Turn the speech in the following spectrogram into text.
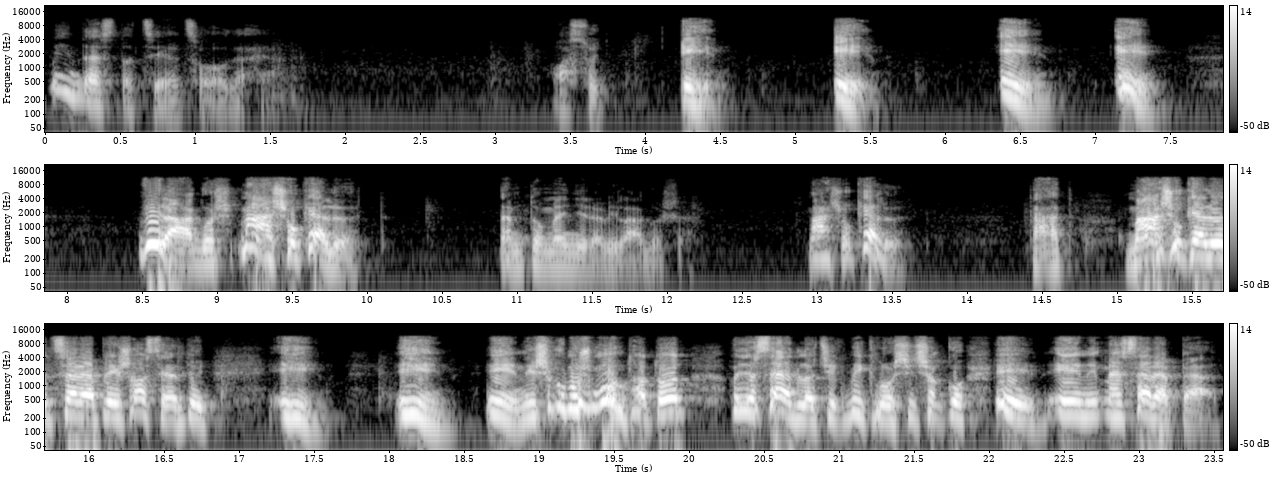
mindezt a célt szolgálják. Az hogy én, én, én, én. Világos mások előtt. Nem tudom mennyire világos-e. Mások előtt. Tehát mások előtt szereplés azt jelenti hogy én, én, én. És akkor most mondhatod hogy a Szedlacsik Miklós is akkor én, én mert szerepel.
